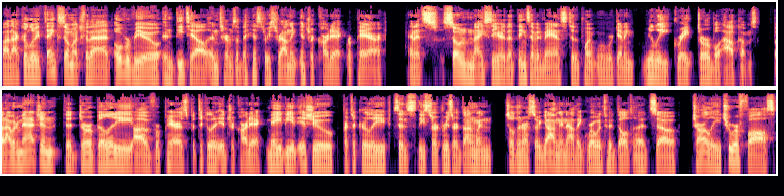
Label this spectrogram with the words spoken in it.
Wow, Dr. Lui, thanks so much for that overview in detail in terms of the history surrounding intracardiac repair. And it's so nice to hear that things have advanced to the point where we're getting really great durable outcomes. But I would imagine the durability of repairs, particularly intracardiac, may be an issue, particularly since these surgeries are done when children are so young and now they grow into adulthood. So Charlie, true or false,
